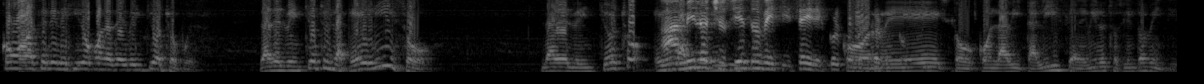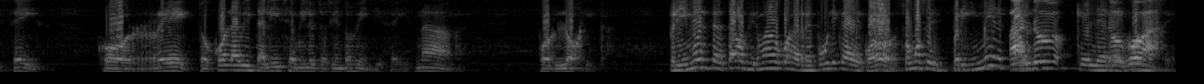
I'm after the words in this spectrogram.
¿cómo va a ser elegido con la del 28, pues? La del 28 es la que él hizo. La del 28 es Ah, 1826, disculpe. Correcto, con la vitalicia de 1826. Correcto, con la vitalicia de 1826, nada más. Por lógica. Primer tratado firmado con la República de Ecuador. Somos el primer país que le reconoce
